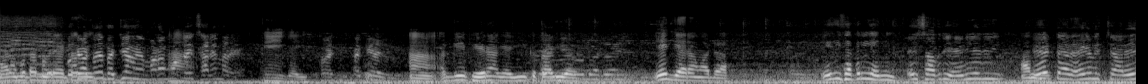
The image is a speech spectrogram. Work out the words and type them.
ਮਾੜਾ ਮੋਟਾ ਮਗਰਾਟਾ ਮਗਰ ਵੀ ਤੇ ਵੱਜਿਆ ਹੋਇਆ ਮਾੜਾ ਮੋਟਾ ਹੀ ਸਾਰੇ ਮਰੇ। ਠੀਕ ਹੈ ਜੀ। ਹਾਂ ਜੀ ਅੱਗੇ ਆ ਜੀ। ਹਾਂ ਅੱਗੇ ਫੇਰ ਆ ਗਿਆ ਜੀ 41 ਵਾਲਾ ਇਹ 11 ਮਾਡਲ ਆ। ਇਹਦੀ ਛਤਰੀ ਹੈ ਨਹੀਂ। ਇਹ ਸਾਦਰੀ ਹੈ ਨਹੀਂ ਹਾਂਜੀ। ਇਹ ਟਾਇਰ ਹੈਗੇ ਨੇ ਚਾਰੇ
